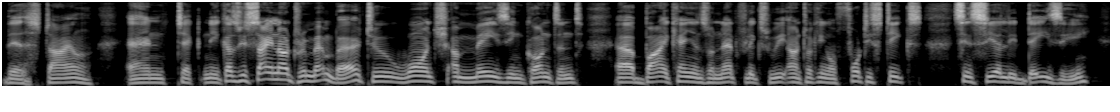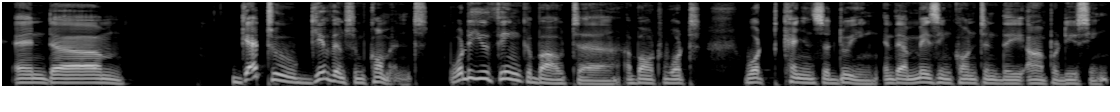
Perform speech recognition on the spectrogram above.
their style and technique. As we sign out, remember to watch amazing content uh, by Kenyans on Netflix. We are talking of 40 Sticks, Sincerely Daisy, and um, get to give them some comment. What do you think about uh, about what what Kenyans are doing and the amazing content they are producing?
